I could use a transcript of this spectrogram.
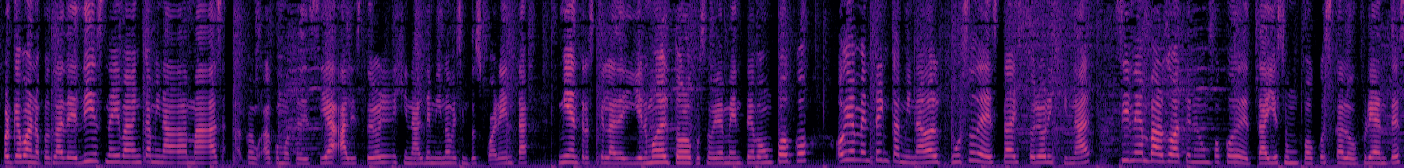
porque bueno, pues la de Disney va encaminada más, a, como te decía, a la historia original de 1940, mientras que la de Guillermo del Toro, pues obviamente va un poco, obviamente encaminada al curso de esta historia original, sin embargo va a tener un poco de detalles un poco escalofriantes,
